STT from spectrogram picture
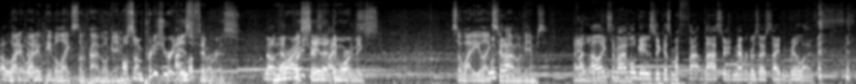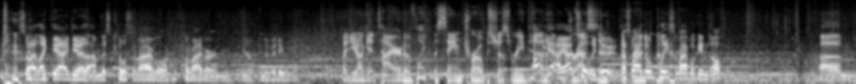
I love Why do, why do people like survival games? Also, I'm pretty sure it I is love survival. fibrous. No, The more I'm I pretty say sure it's that, the more it makes. so why do you like Look survival games? I, I like survival games because I'm a fat bastard who never goes outside in real life. so I like the idea that I'm this cool survival survivor, in, you know, in a video game. But you don't get tired of like the same tropes. Just read that. Oh yeah, I absolutely do. That's why I don't play survival games often. Um,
